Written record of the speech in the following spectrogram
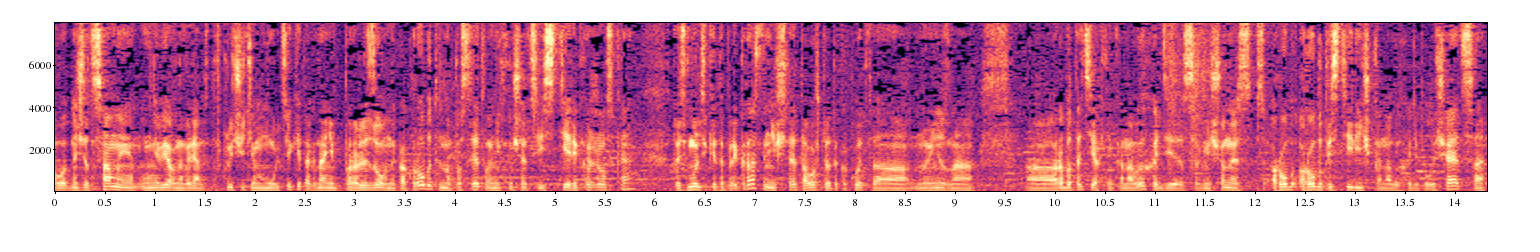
Вот, значит, самый верный вариант это включить им мультики, тогда они парализованы как роботы, но после этого у них начинается истерика жесткая. То есть мультики это прекрасно, не считая того, что это какой-то, ну, я не знаю, а, робототехника на выходе, совмещенная с роб, робот-истеричка на выходе получается.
